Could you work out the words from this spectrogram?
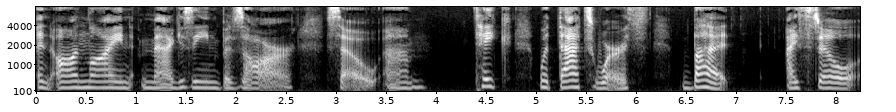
an online magazine bazaar. So um, take what that's worth, but I still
